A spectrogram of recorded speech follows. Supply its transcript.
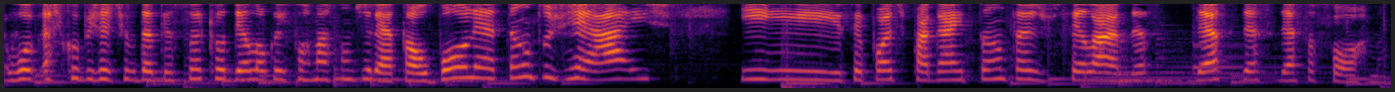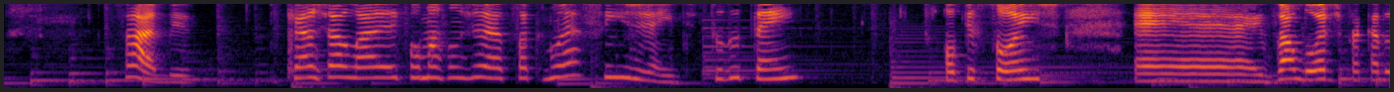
eu, acho que o objetivo da pessoa é que eu dê logo a informação direta. Ó, o bolo é tantos reais e você pode pagar em tantas, sei lá, dessa, dessa, dessa forma. Sabe? Quer já lá a informação direta. Só que não é assim, gente. Tudo tem opções, é, valores para cada,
